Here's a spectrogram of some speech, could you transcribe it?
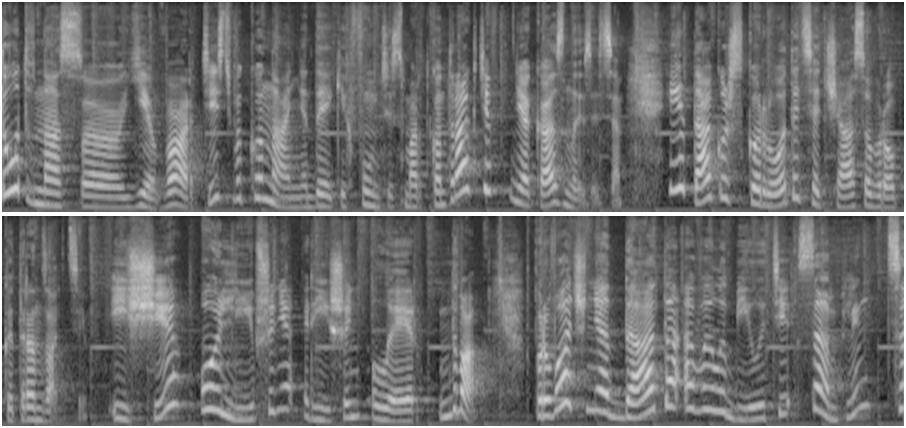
Тут в нас е, є вартість виконання деяких функцій смарт-контрактів, яка знизиться, і також скоротиться час обробки транзакцій. І ще поліпшення рішень Layer 2. Впровадження Data Availability Sampling – це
